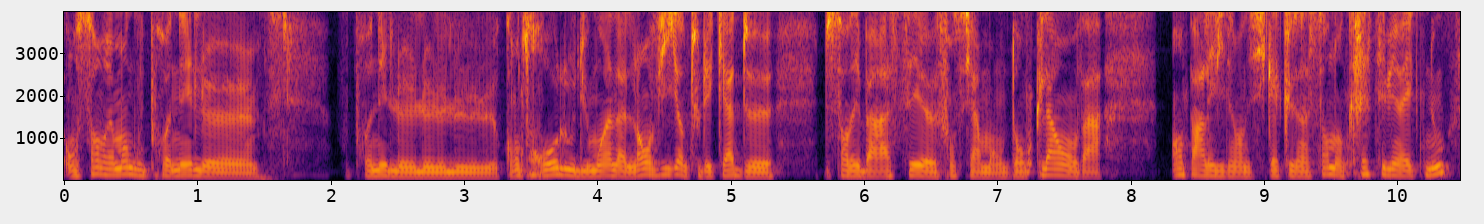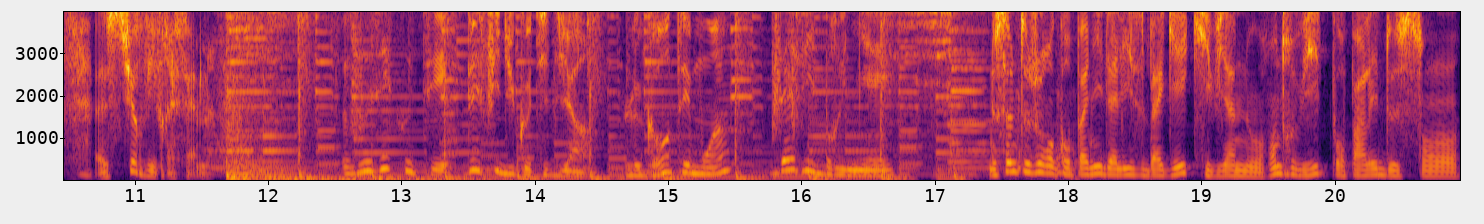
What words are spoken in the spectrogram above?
on sent vraiment que vous prenez le, vous prenez le, le- le- le contrôle ou du moins l'envie, en tous les cas, de, de s'en débarrasser euh, foncièrement. Donc là, on va en parler évidemment d'ici quelques instants. Donc restez bien avec nous euh, sur Vivre FM. Vous écoutez Défi du quotidien, le grand témoin, David Brunier. Nous sommes toujours en compagnie d'Alice Baguet qui vient nous rendre visite pour parler de son,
